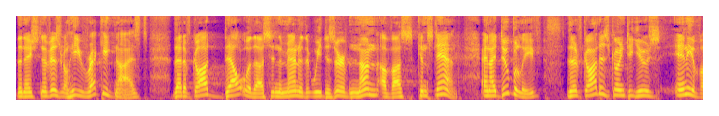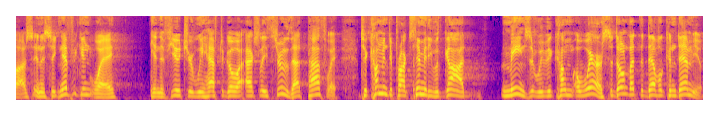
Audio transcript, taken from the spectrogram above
the nation of Israel. He recognized that if God dealt with us in the manner that we deserve, none of us can stand. And I do believe that if God is going to use any of us in a significant way, in the future, we have to go actually through that pathway. To come into proximity with God means that we become aware. So don't let the devil condemn you.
